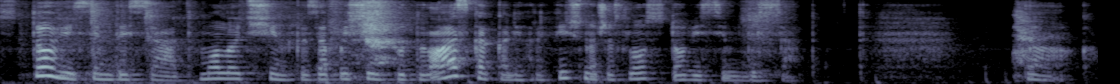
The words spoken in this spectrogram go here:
180. Молодчинки, запишіть, будь ласка, каліграфічне число 180. Так.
